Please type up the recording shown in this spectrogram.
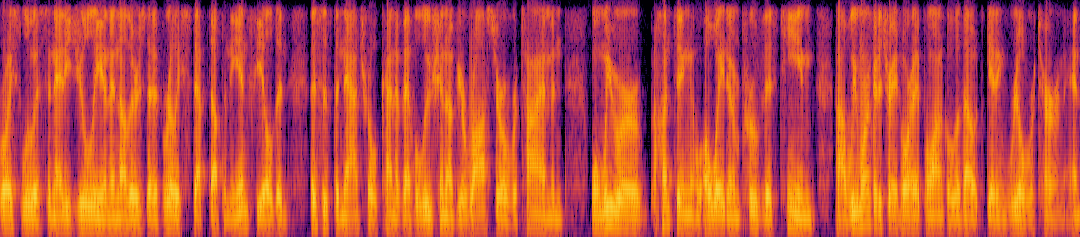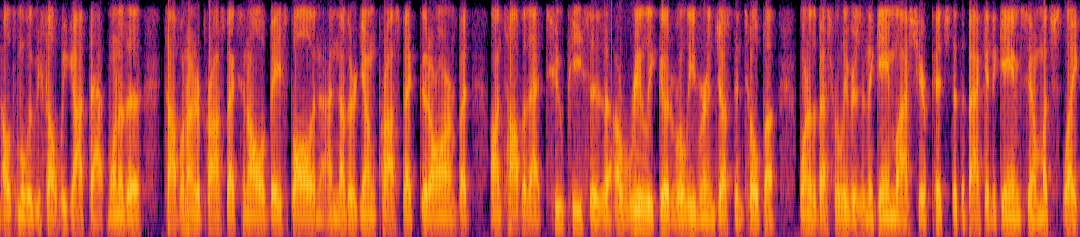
Royce Lewis and Eddie Julien and others that have really stepped up in the infield, and this is the natural kind of evolution of your roster over time. And when we were hunting a way to improve this team, uh, we weren't going to trade Jorge Polanco without getting real return. And ultimately, we felt we got that. One of the top 100 prospects in all of baseball, and another young prospect, good arm. But on top of that, two pieces, a really good reliever in Justin Topa, one of the best relievers in the game last year, pitched at the back end of games, you know, much like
